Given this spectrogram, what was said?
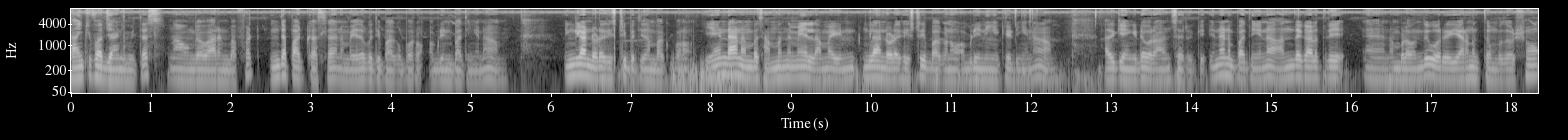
Thank you for joining with us நான் உங்கள் வாரன் பஃபட். இந்த பாட்காஸ்ட்டில் நம்ம எதை பற்றி பார்க்க போகிறோம் அப்படின்னு பார்த்தீங்கன்னா இங்கிலாண்டோட ஹிஸ்ட்ரி பற்றி தான் பார்க்க போகிறோம் ஏன்டா நம்ம சம்மந்தமே இல்லாமல் இங்கிலாண்டோட ஹிஸ்ட்ரி பார்க்கணும் அப்படின்னு நீங்கள் கேட்டிங்கன்னா அதுக்கு என்கிட்ட ஒரு ஆன்சர் இருக்குது என்னென்னு பார்த்தீங்கன்னா அந்த காலத்திலே நம்மளை வந்து ஒரு இரநூத்தம்பது வருஷம்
